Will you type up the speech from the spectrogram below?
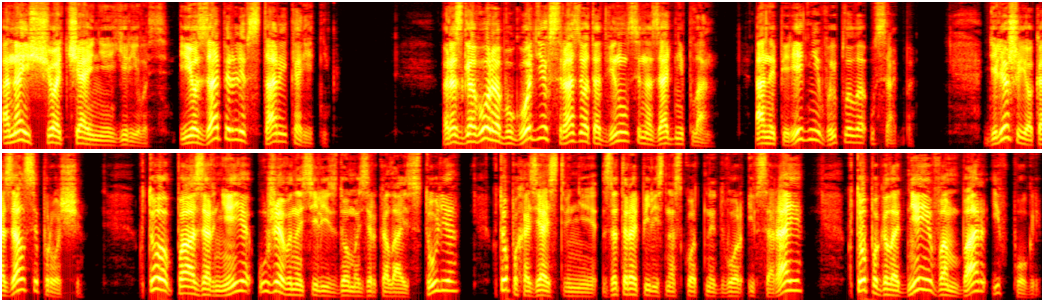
она еще отчаяннее ярилась. Ее заперли в старый каретник. Разговор об угодьях сразу отодвинулся на задний план, а на передний выплыла усадьба. Дележ ее оказался проще. Кто поозорнее, уже выносили из дома зеркала и стулья, кто похозяйственнее, заторопились на скотный двор и в сарае, кто поголоднее, в амбар и в погреб.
